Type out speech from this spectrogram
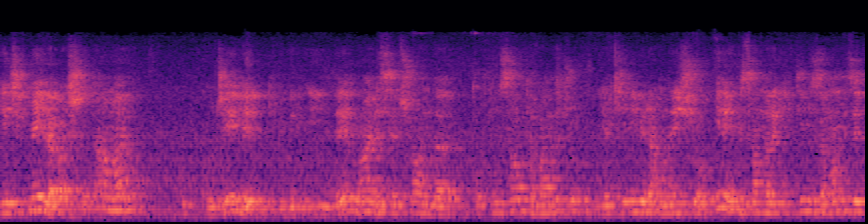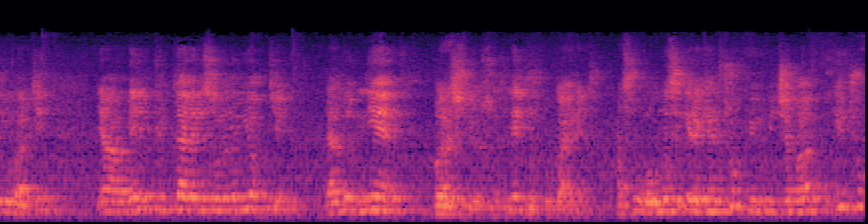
gecikmeyle başladı ama Kocaeli gibi bir ilde maalesef şu anda toplumsal tabanda çok yakini bir anlayış yok. Yine insanlara gittiğimiz zaman bize diyorlar ki ya benim Kürtlerle bir sorunum yok ki. Ya bu niye barış diyorsunuz? Nedir bu gayret? Aslında olması gereken çok büyük bir çaba çok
